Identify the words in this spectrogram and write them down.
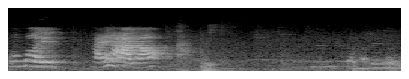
Cô mời thái hà nào. cầm lên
